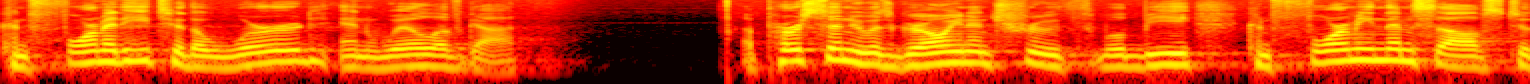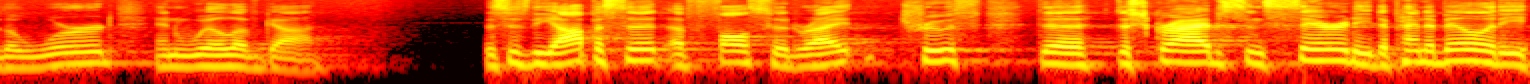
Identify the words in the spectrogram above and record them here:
conformity to the word and will of God. A person who is growing in truth will be conforming themselves to the word and will of God. This is the opposite of falsehood, right? Truth de- describes sincerity, dependability,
